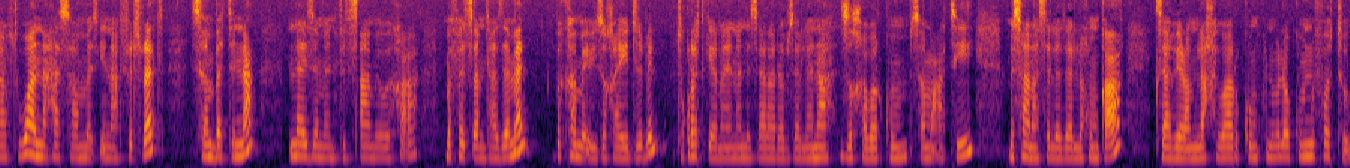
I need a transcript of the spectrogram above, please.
ናብቲ ዋና ሓሳብ መጺእና ፍጥረት ሰንበትና ናይ ዘመን ፍጻሜ ወይ ከኣ መፈጸምታ ዘመን ብከመይ እዩ ዝኸይድ ዝብል ትኩረት ጌርና ኢና ንዘራረብ ዘለና ዝኸበርኩም ሰማዕቲ ምሳና ስለ ዘለኹም ከኣ እግዚኣብሔር ኣምላኽ ይባርኩም ክንብለኩም ንፈቱ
